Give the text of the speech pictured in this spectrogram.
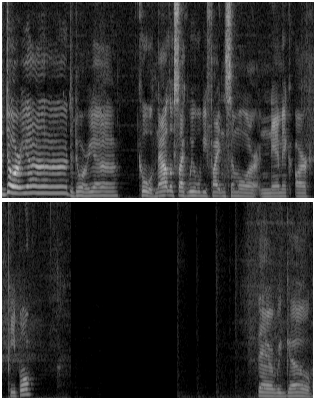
Dodoria! Dodoria. Cool. Now it looks like we will be fighting some more Namek Arc people. There we go.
